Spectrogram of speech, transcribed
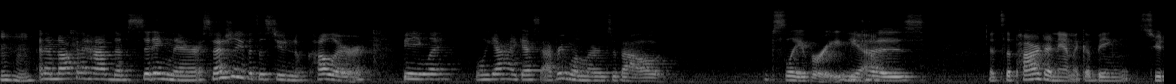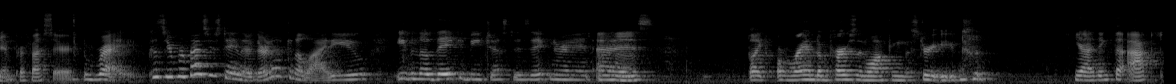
Mm-hmm. and i'm not gonna have them sitting there especially if it's a student of color being like well yeah i guess everyone learns about slavery Yeah. because It's the power dynamic of being student professor. Right. Because your professor's standing there. They're not going to lie to you, even though they could be just as ignorant Mhm. as, like, a random person walking the street. Yeah, I think the act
